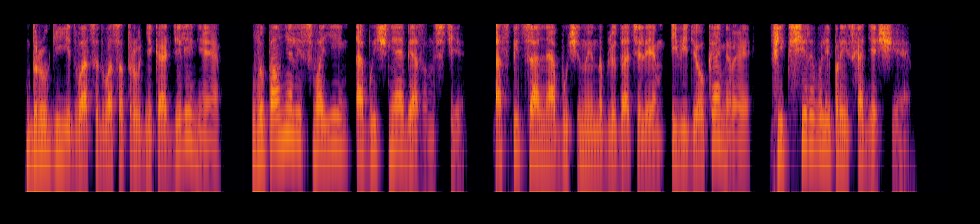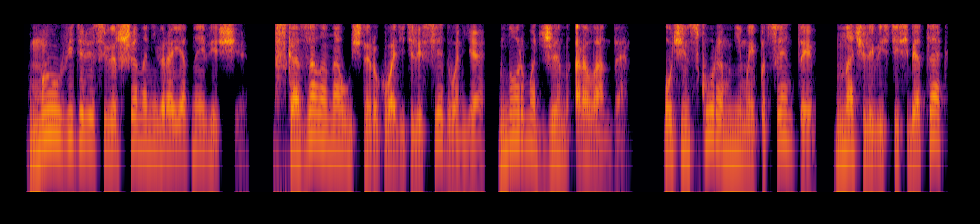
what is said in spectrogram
Другие 22 сотрудника отделения выполняли свои обычные обязанности, а специально обученные наблюдатели и видеокамеры фиксировали происходящее. Мы увидели совершенно невероятные вещи, сказала научный руководитель исследования Норма Джин Орландо. Очень скоро мнимые пациенты начали вести себя так,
